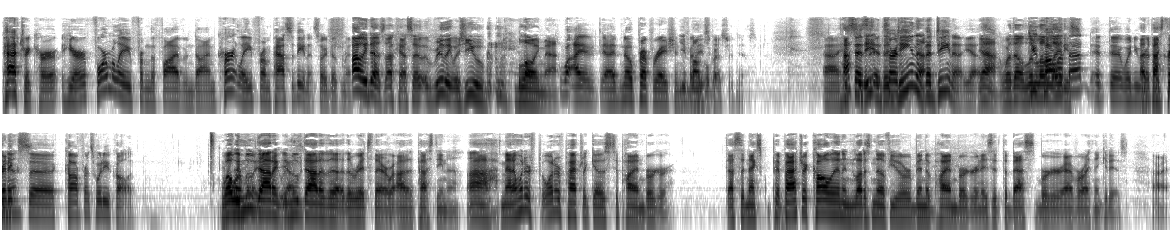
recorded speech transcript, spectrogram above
Patrick her, here, formerly from the Five and Dime, currently from Pasadena. So he does mention. Oh, he does. Okay, so really, it really was you blowing that. Well, I, I had no preparation You for these bungled it. questions. Yes. Uh, he Pasadena- says the inserts- Dina. The Dina, yes. Yeah, where the Do you little call ladies. it that at, uh, when you were At at, the Pasadena? critics uh, conference? What do you call it? Well, we Formerly, moved out. Of, we yes. moved out of the the Ritz there, out of Pasadena. Ah, man, I wonder if I wonder if Patrick goes to Pie and Burger. That's the next. Patrick, call in and let us know if you've ever been to Pie and Burger, and is it the best burger ever? I think it is. All right.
